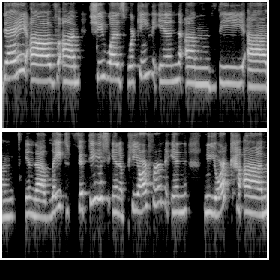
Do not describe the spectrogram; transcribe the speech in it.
day of um, she was working in um, the um, in the late 50s in a pr firm in new york um,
